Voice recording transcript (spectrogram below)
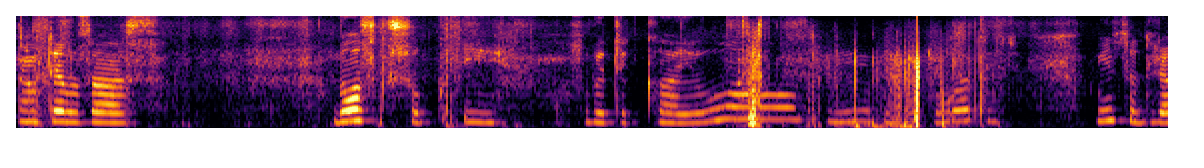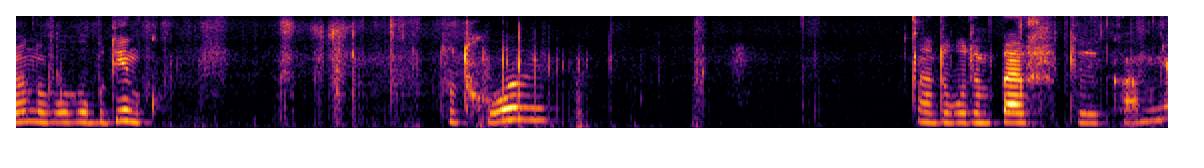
нам треба зараз доск, щоб і зробити кайло і підготуватись місце для нового будинку. Тут. А добудемо перші три камні.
